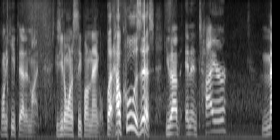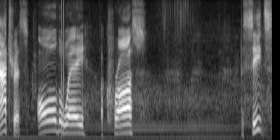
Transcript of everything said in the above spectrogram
want to keep that in mind because you don't want to sleep on an angle. But how cool is this? You have an entire mattress all the way across the seats.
